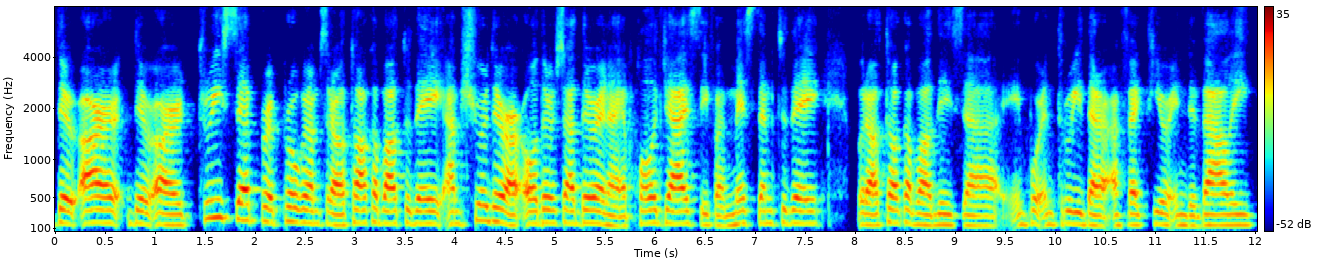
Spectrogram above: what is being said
there are there are three separate programs that I'll talk about today. I'm sure there are others out there, and I apologize if I missed them today, but I'll talk about these uh, important three that are affect here in the Valley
